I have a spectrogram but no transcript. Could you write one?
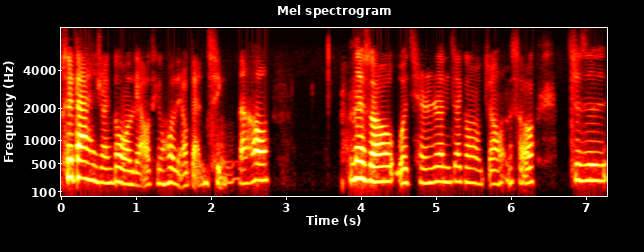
所以大家很喜欢跟我聊天或聊感情。然后那时候我前任在跟我交往的时候，就是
